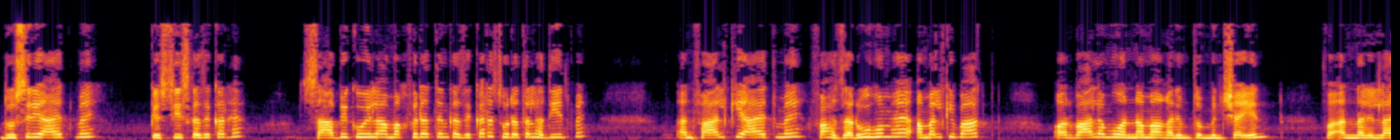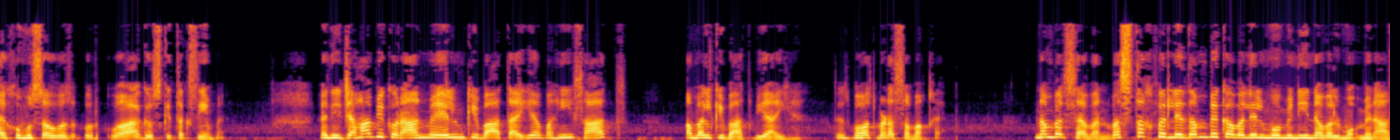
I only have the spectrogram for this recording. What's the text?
دوسری آیت میں کس چیز کا ذکر ہے؟ سابق الا مغفرت کا ذکر ہے سورت الحدید میں۔ انفال کی آیت میں فہ ضرور ہے عمل کی بات اور والم انما غنیم تم من شعین و ان خمس و آگے اس کی تقسیم ہے۔ یعنی جہاں بھی قرآن میں علم کی بات آئی ہے، وہیں ساتھ عمل کی بات بھی آئی ہے۔ تو بہت بڑا سبق ہے۔ نمبر سیون وسطر لمب کا ولیل مومنی نول مومنات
